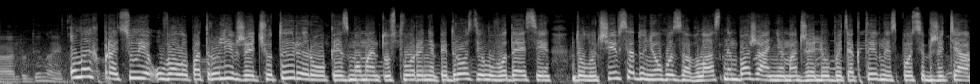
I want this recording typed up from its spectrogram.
Е, людина, яка Олег працює у велопатрулі вже чотири роки з моменту створення підрозділу в Одесі. Долучився до нього за власним бажанням, адже любить активний спосіб життя.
